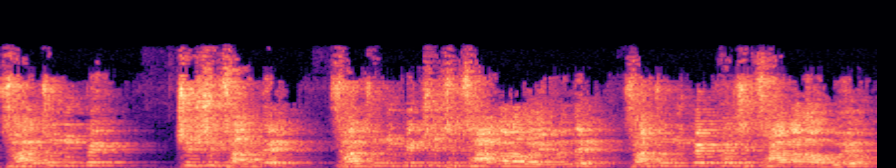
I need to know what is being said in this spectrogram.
4,674인데 4,674가 나와야 되는데 4,684가 나온 거예요.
